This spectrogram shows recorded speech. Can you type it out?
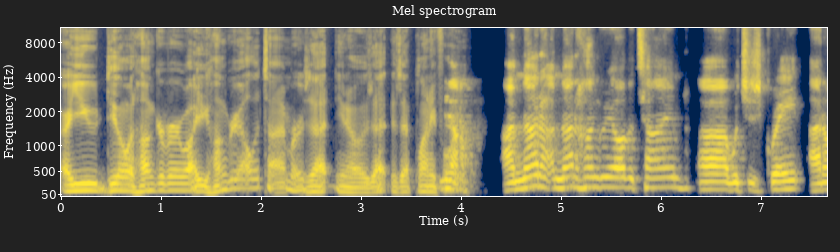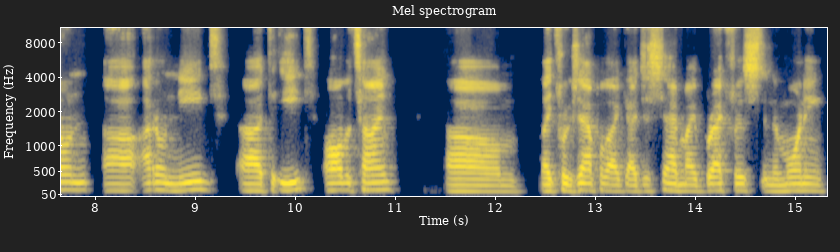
are you dealing with hunger very well? Are you hungry all the time, or is that you know is that is that plenty for no, you? I'm not I'm not hungry all the time, uh, which is great. I don't uh, I don't need uh, to eat all the time. Um, like for example, like I just had my breakfast in the morning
